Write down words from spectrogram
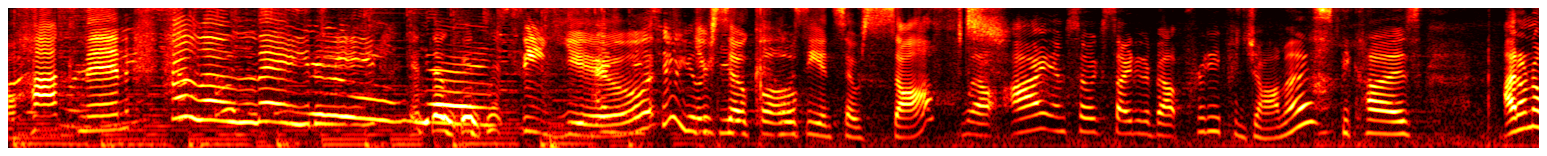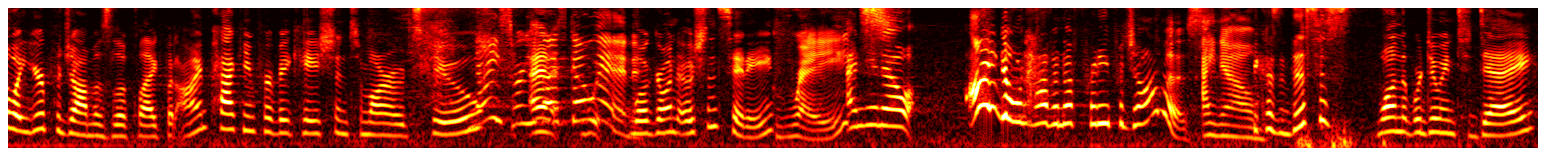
Hochman. Hello, lady. It's Yay. so good to see you. And you are so cozy and so soft. Well, I am so excited about pretty pajamas because I don't know what your pajamas look like, but I'm packing for vacation tomorrow too. Nice. Where are you And guys going? we- We're going to Ocean City. great. And you know, I don't have enough pretty pajamas. I know. Because this is one that we're doing today.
